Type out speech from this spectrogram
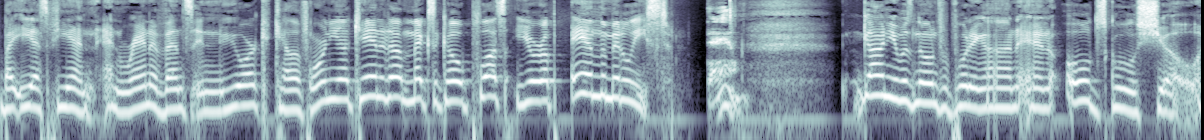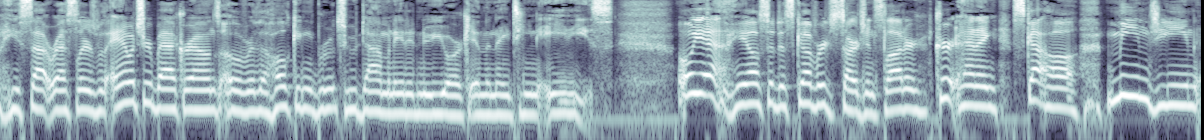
by ESPN and ran events in New York, California, Canada, Mexico, plus Europe and the Middle East. Damn. Gagne was known for putting on an old school show. He sought wrestlers with amateur backgrounds over the hulking brutes who dominated New York in the 1980s. Oh, yeah, he also discovered Sergeant Slaughter, Curt Hennig, Scott Hall, Mean Gene,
